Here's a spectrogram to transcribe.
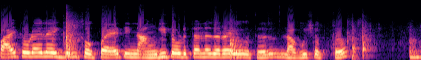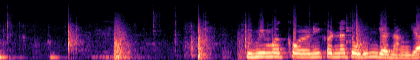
पाय तोडायला एकदम सोपं आहे. ती नांगी तोडताना जरा हे होतं लागू शकतं. तुम्ही मग कोळणीकडनं तोडून घ्या नांग्या.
